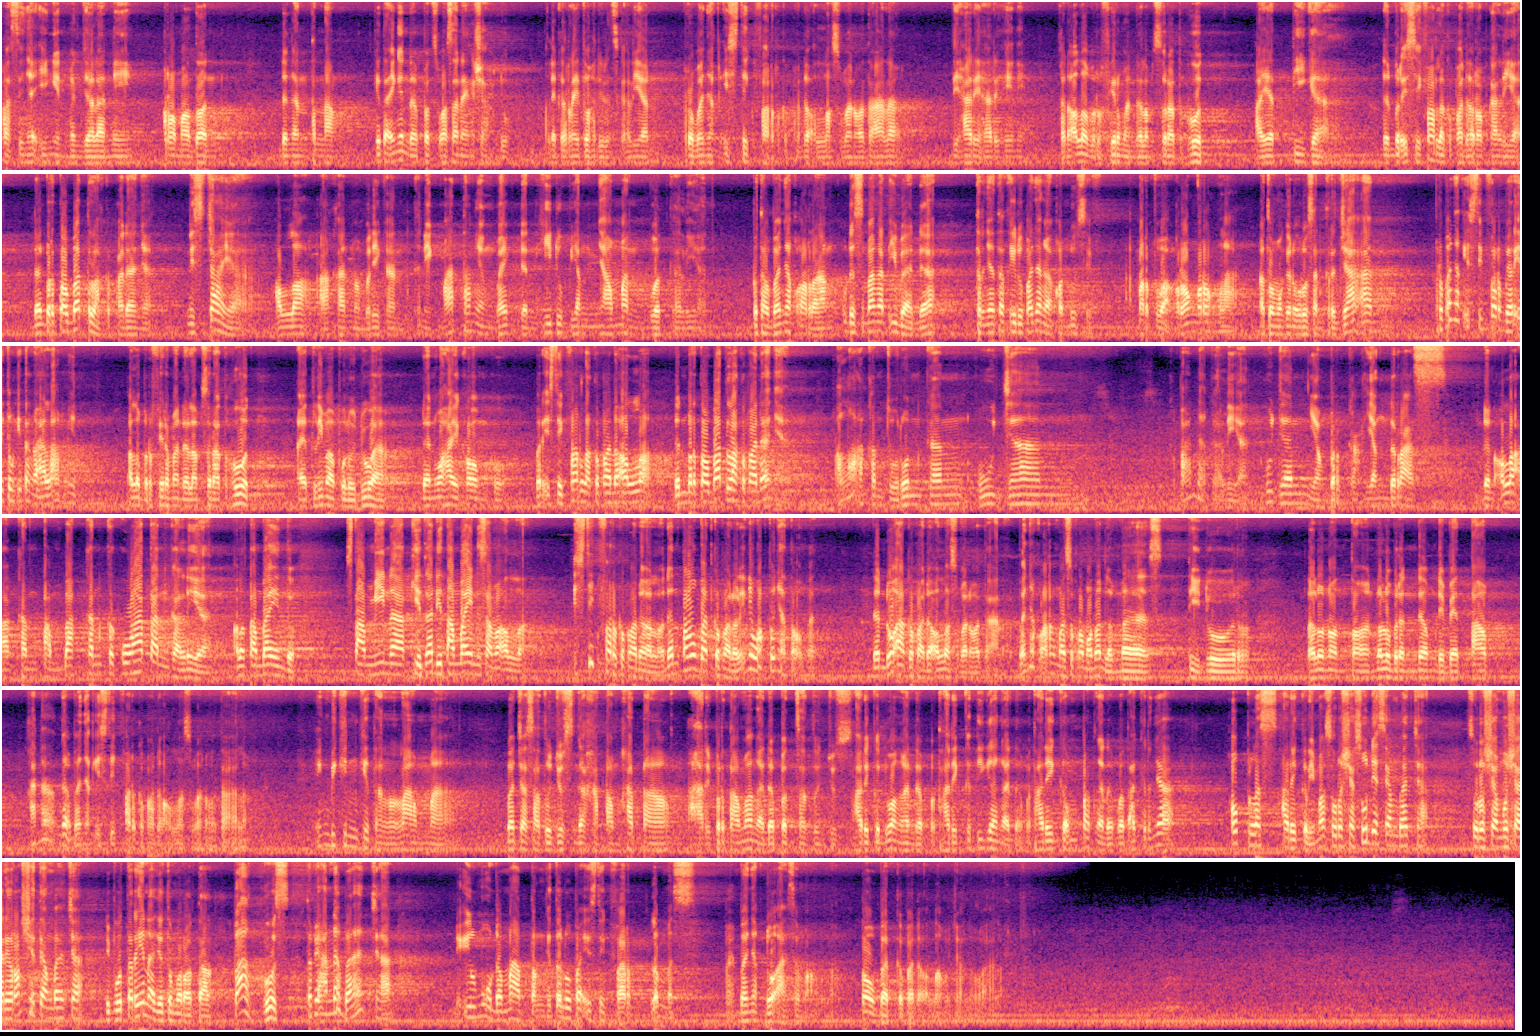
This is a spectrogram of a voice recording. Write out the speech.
pastinya ingin menjalani Ramadan dengan tenang. Kita ingin dapat suasana yang syahdu. Oleh karena itu hadirin sekalian perbanyak istighfar kepada Allah subhanahu wa ta'ala di hari-hari ini. Karena Allah berfirman dalam surat Hud ayat 3 dan beristighfarlah kepada Rabb kalian dan bertobatlah kepadanya. Niscaya Allah akan memberikan kenikmatan yang baik dan hidup yang nyaman buat kalian betapa banyak orang udah semangat ibadah ternyata kehidupannya nggak kondusif. Mertua ngerongrong lah atau mungkin urusan kerjaan. Perbanyak istighfar biar itu kita nggak alamin. Allah berfirman dalam surat Hud ayat 52 dan wahai kaumku beristighfarlah kepada Allah dan bertobatlah kepadanya. Allah akan turunkan hujan kepada kalian hujan yang berkah yang deras dan Allah akan tambahkan kekuatan kalian. Allah tambahin tuh. Stamina kita ditambahin sama Allah. Istighfar kepada Allah dan taubat kepada Allah. Ini waktunya taubat. Dan doa kepada Allah subhanahu wa ta'ala. Banyak orang masuk Ramadan lemes tidur lalu nonton lalu berendam di bathtub. Karena nggak banyak istighfar kepada Allah subhanahu wa ta'ala. Yang bikin kita lama baca satu juz nggak khatam-khatam. Hari pertama nggak dapat satu juz. Hari kedua nggak dapat. Hari ketiga nggak dapat. Hari keempat nggak dapat. Akhirnya hopeless. Hari kelima suruh Syekh Sudes yang baca. Suruh Syekh Musyari Rashid yang baca. Diputerin aja tuh merotal bagus tapi anda baca. Di ilmu udah matang kita lupa istighfar lemes. Banyak doa sama Allah. Taubat kepada Allah Jalla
